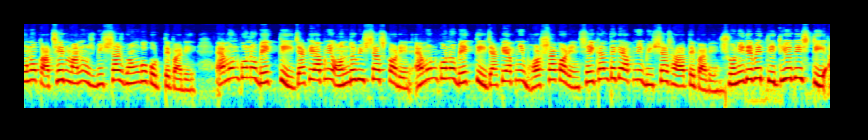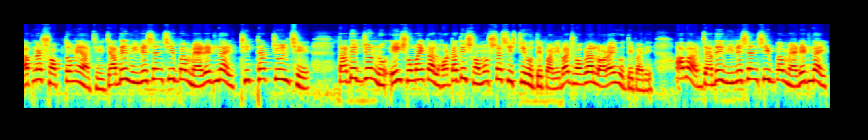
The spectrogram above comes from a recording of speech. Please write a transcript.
কোনো কাছের মানুষ বিশ্বাসভঙ্গ করতে পারে। এমন কোনো ব্যক্তি যাকে আপনি অন্ধবিশ্বাস করেন, এমন কোনো ব্যক্তি যাকে আপনি ভরসা করেন, সেইখান থেকে আপনি বিশ্বাস হারাতে পারেন। শনিদেবের তৃতীয় দৃষ্টি আপনার সপ্তমে আছে। যাদের রিলেশনশিপ বা ম্যারেড লাইফ ঠিকঠাক চলছে, তাদের জন্য এই সময়কাল হঠাৎই সমস্যা সৃষ্টি হতে পারে বা ঝগড়া লড়াই হতে পারে। আবার যাদের রিলেশনশিপ বা ম্যারেড লাইফ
